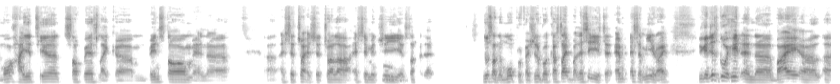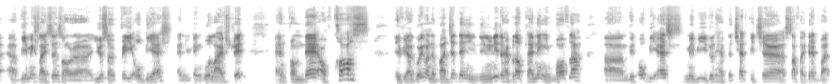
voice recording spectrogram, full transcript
more higher tier softwares like um, brainstorm and uh, uh etc etc lah Aximmetry and stuff like that. Those are the more professional broadcast type but let's say it's an sme right? You can just go ahead and uh, buy a, a, a vmix license or uh, use a free obs and you can go live straight. And from there of course if you are going on a budget then you, you need to have a lot of planning involved lah um, with OBS, maybe you don't have the chat feature, uh, stuff like that. But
